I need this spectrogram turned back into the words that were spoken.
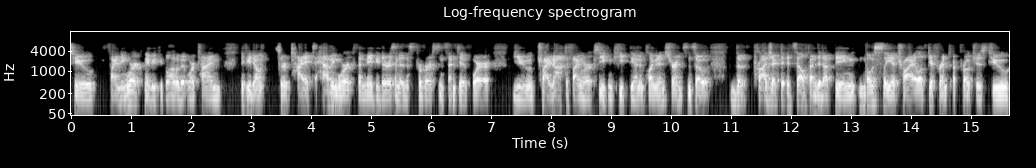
to finding work, maybe people have a bit more time. If you don't sort of tie it to having work, then maybe there isn't this perverse incentive where you try not to find work so you can keep the unemployment insurance. And so the project itself ended up being mostly a trial of different approaches to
